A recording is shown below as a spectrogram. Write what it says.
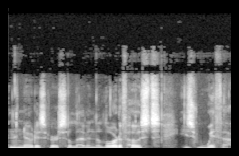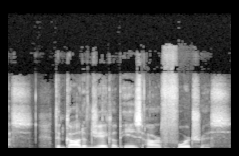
And then notice verse 11 the Lord of hosts is with us. The God of Jacob is our fortress.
